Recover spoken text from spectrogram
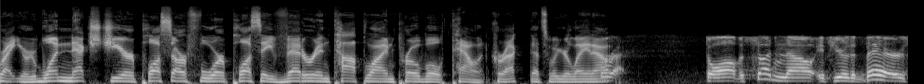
Right, you're one next year plus our four plus a veteran top line Pro Bowl talent. Correct? That's what you're laying out. Correct. So all of a sudden now, if you're the Bears,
